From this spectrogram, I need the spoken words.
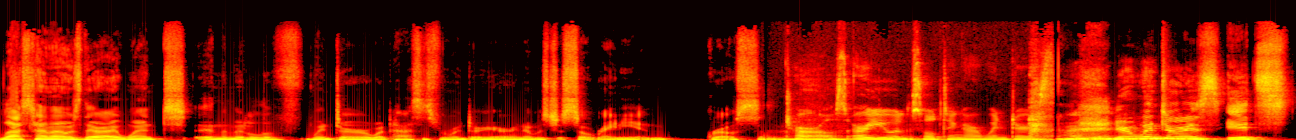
Last time I was there, I went in the middle of winter, or what passes for winter here, and it was just so rainy and gross. Charles, are you insulting our winters? Your winter is it's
